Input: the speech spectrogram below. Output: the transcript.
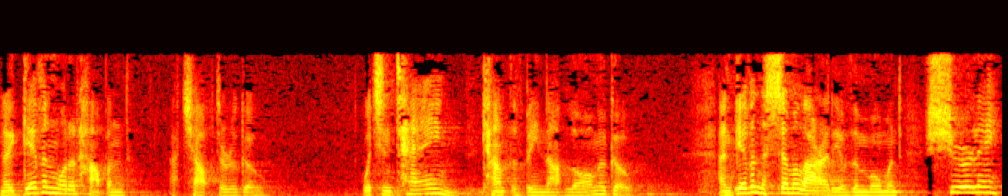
Now, given what had happened a chapter ago, which in time can't have been that long ago, and given the similarity of the moment, surely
